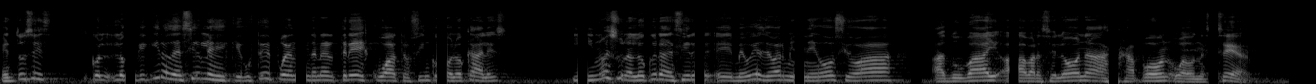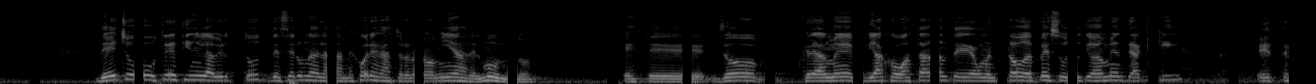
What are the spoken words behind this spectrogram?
Entonces, lo que quiero decirles es que ustedes pueden tener tres, cuatro, cinco locales y no es una locura decir, eh, me voy a llevar mi negocio a, a Dubái, a Barcelona, a Japón o a donde sea. De hecho, ustedes tienen la virtud de ser una de las mejores gastronomías del mundo. Este, yo créanme, viajo bastante, he aumentado de peso últimamente aquí. Este,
